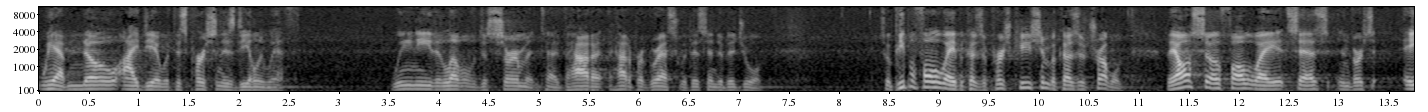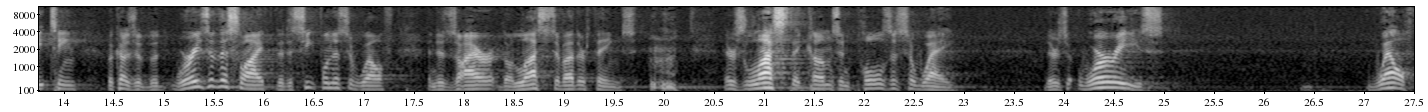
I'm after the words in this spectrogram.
we have no idea what this person is dealing with we need a level of discernment of how to, how to progress with this individual. So people fall away because of persecution, because of trouble. They also fall away, it says in verse 18, because of the worries of this life, the deceitfulness of wealth, and desire the lust of other things. There's lust that comes and pulls us away. There's worries, wealth.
